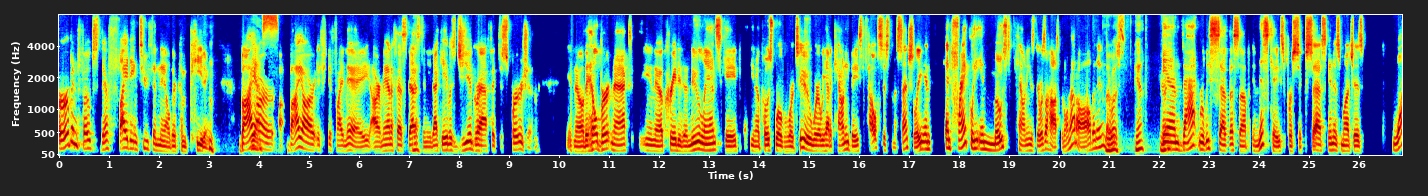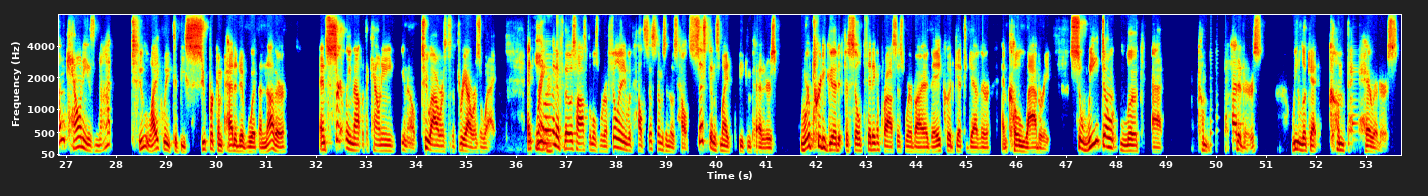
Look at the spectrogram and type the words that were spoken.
urban folks, they're fighting tooth and nail, they're competing. Hmm. by yes. our by our if if I may, our manifest destiny, yeah. that gave us geographic dispersion you know the hill-burton act you know created a new landscape you know post world war ii where we had a county-based health system essentially and and frankly, in most counties, there was a hospital, not all, but in there most. was. Yeah. And right. that really set us up in this case for success in as much as one county is not too likely to be super competitive with another, and certainly not with the county, you know, two hours to three hours away. And right. even if those hospitals were affiliated with health systems and those health systems might be competitors, we're pretty good at facilitating a process whereby they could get together and collaborate. So we don't look at competitors, we look at comparators.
